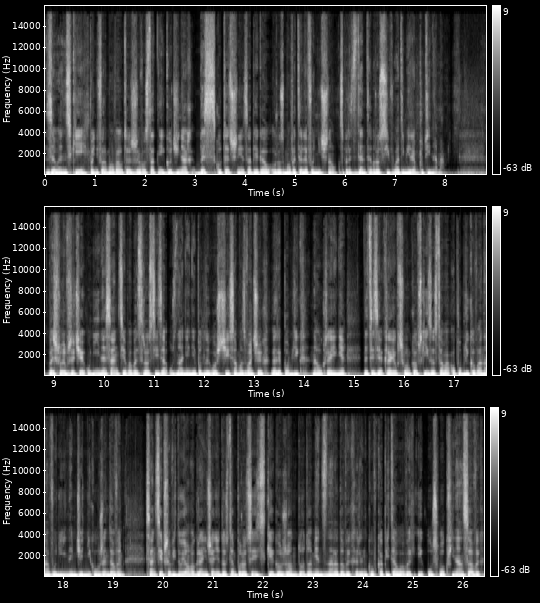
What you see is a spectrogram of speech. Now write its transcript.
Zełenski poinformował też, że w ostatnich godzinach bezskutecznie zabiegał o rozmowę telefoniczną z prezydentem Rosji Władimirem Putinem. Weszły w życie unijne sankcje wobec Rosji za uznanie niepodległości samozwańczych republik na Ukrainie. Decyzja krajów członkowskich została opublikowana w unijnym dzienniku urzędowym. Sankcje przewidują ograniczenie dostępu rosyjskiego rządu do międzynarodowych rynków kapitałowych i usług finansowych.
